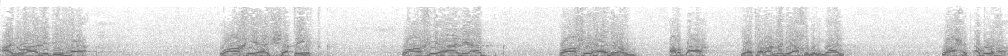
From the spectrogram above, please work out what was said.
عن والدها وأخيها الشقيق وأخيها لأب وأخيها لأم أربعة. يا ترى من يأخذ المال؟ واحد أبوها.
